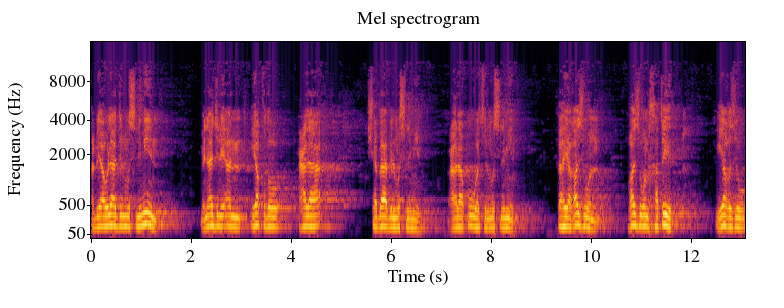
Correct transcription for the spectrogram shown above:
بأولاد المسلمين من أجل أن يقضوا على شباب المسلمين على قوة المسلمين. فهي غزو غزو خطير يغزو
